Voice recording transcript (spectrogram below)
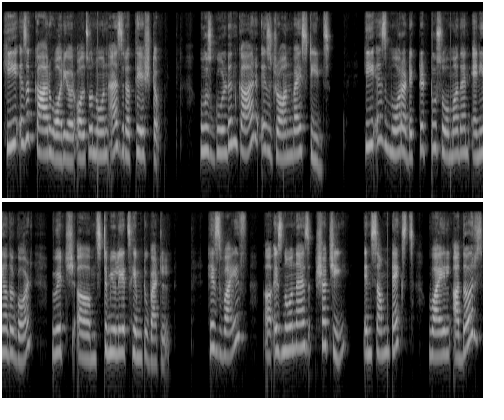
He is a car warrior, also known as Ratheshta, whose golden car is drawn by steeds. He is more addicted to Soma than any other god, which um, stimulates him to battle. His wife uh, is known as Shachi in some texts, while others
